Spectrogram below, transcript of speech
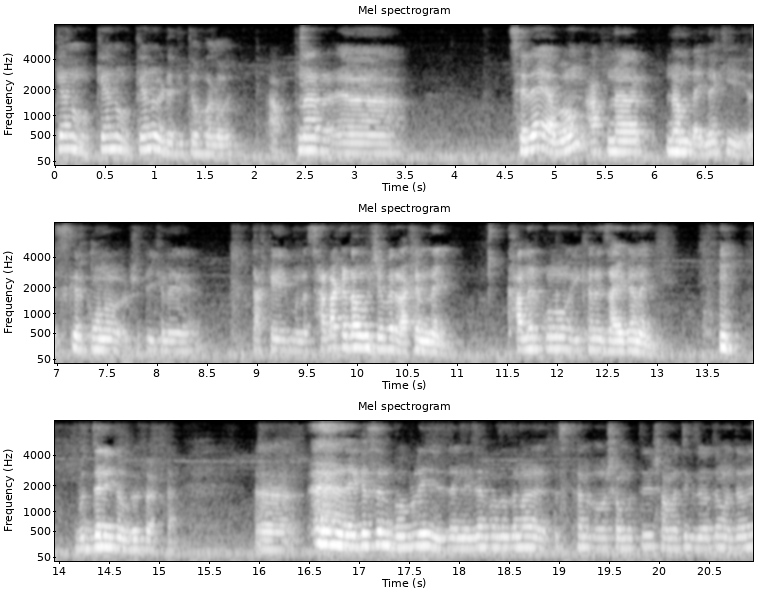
কেন কেন কেন এটা দিতে হলো? আপনার ছেলে এবং আপনার নামটাই নাকি? এসকের কোনো এখানে তাকে মানে ছাড়া কাটাও হিসেবে রাখেন নাই। খালের কোনো এখানে জায়গা নাই। বুঝছেনই তো ব্যাপারটা। লিখেছেন বুবলি যে নিজের প্রযোজনার স্থান ও সমিতি সামাজিক যোগাযোগের মাধ্যমে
